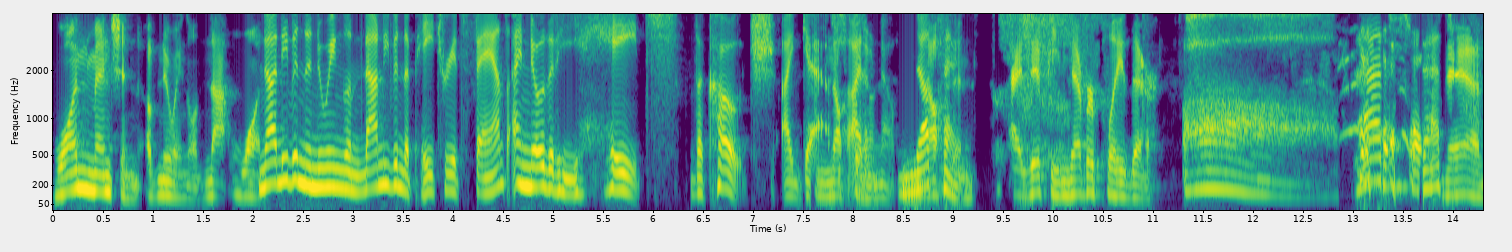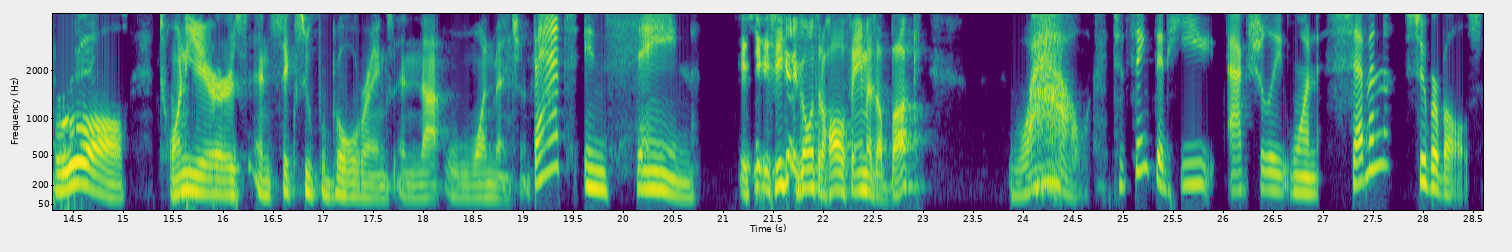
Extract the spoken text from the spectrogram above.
one mention of New England. Not one. Not even the New England. Not even the Patriots fans. I know that he hates the coach. I guess nothing, I don't know. Nothing. nothing. As if he never played there. Oh. That's oh, that's Man. cruel. 20 years and six Super Bowl rings and not one mention. That's insane. Is he, is he going to go into the Hall of Fame as a buck? Wow. To think that he actually won seven Super Bowls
